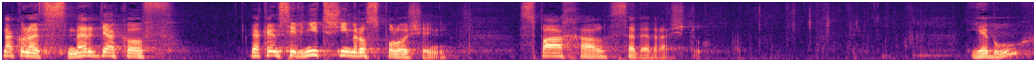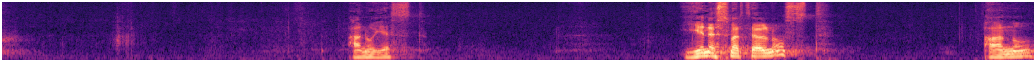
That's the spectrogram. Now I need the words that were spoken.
Nakonec Smerdjakov v jakémsi vnitřním rozpoložení spáchal sebevraždu. Je Bůh? Ano, jest. Je nesmrtelnost? Ano,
